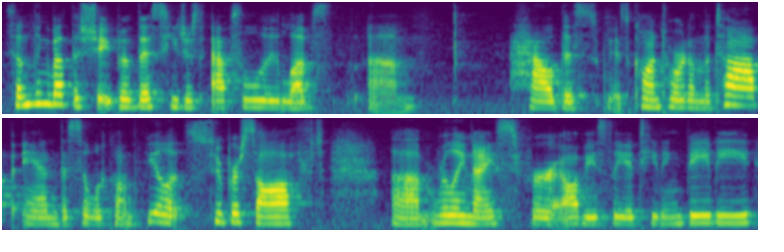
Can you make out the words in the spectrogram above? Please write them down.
Something about the shape of this he just absolutely loves um, how this is contoured on the top and the silicone feel. It's super soft. Um, really nice for obviously a teething baby.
